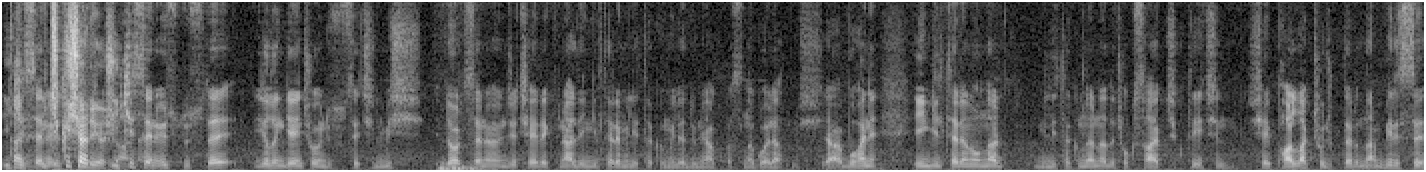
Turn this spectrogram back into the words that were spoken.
iki Tabii, sene bir çıkış üst, arıyor şu iki anda. sene üst üste yılın genç oyuncusu seçilmiş. Dört sene önce çeyrek finalde İngiltere milli takımıyla Dünya Kupası'nda gol atmış. Ya bu hani İngiltere'nin onlar milli takımlarına da çok sahip çıktığı için şey parlak çocuklarından birisi.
